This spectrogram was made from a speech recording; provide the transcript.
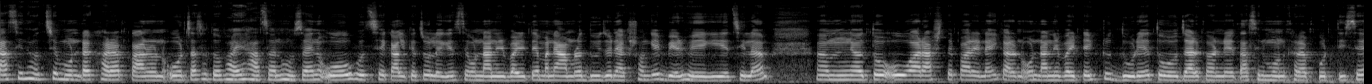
তাসিন হচ্ছে মনটা খারাপ, কারণ ওর চাচাতো ভাই হাসান হুসাইন, ও হচ্ছে কালকে চলে গেছে ওর নানির বাড়িতে। মানে আমরা দুইজন একসঙ্গে বের হয়ে গিয়েছিলাম। তো ও আর আসতে পারে নাই, কারণ ওর নানির বাড়িটা একটু দূরে। তো যার কারণে তাসিন মন খারাপ করতেছে।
